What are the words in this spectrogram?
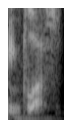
18 plus.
